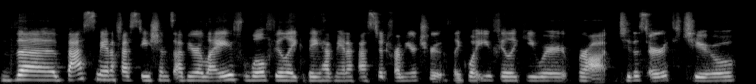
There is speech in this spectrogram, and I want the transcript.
the best manifestations of your life will feel like they have manifested from your truth, like what you feel like you were brought to this earth to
